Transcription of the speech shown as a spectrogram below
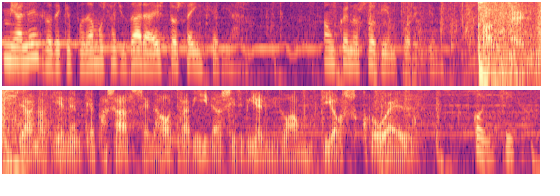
Me alegro de que podamos ayudar a estos Eingeriar. Aunque nos odien por ello. Al menos ya no tienen que pasarse la otra vida sirviendo a un dios cruel. Coincido.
